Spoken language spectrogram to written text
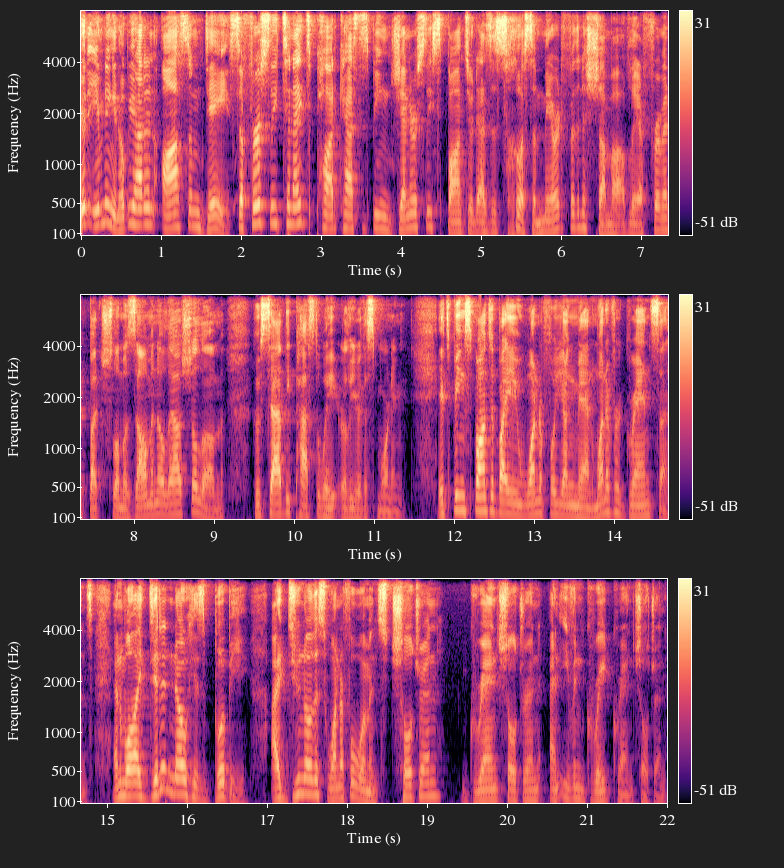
Good evening and hope you had an awesome day. So, firstly, tonight's podcast is being generously sponsored as a zchus, a merit for the neshama of Leah Frimet Bat Shlomo Zalman Oleh Shalom, who sadly passed away earlier this morning. It's being sponsored by a wonderful young man, one of her grandsons. And while I didn't know his bubby, I do know this wonderful woman's children, grandchildren, and even great grandchildren.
